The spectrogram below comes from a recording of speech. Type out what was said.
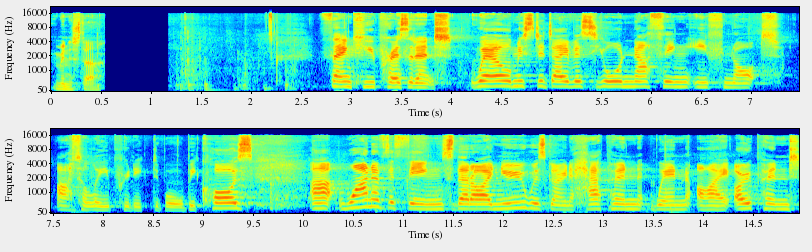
Minister. Thank you, President. Well, Mr Davis, you're nothing if not utterly predictable because uh, one of the things that I knew was going to happen when I opened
